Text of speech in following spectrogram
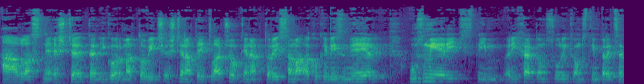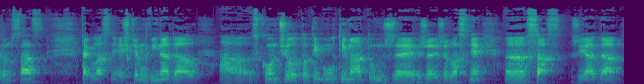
a vlastne ešte ten Igor Matovič ešte na tej tlačovke, na ktorej sa mal ako keby zmier, uzmieriť s tým Richardom Sulikom, s tým predsedom SAS, tak vlastne ešte mu vynadal a skončilo to tým ultimátum, že, že, že vlastne e, SAS žiada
